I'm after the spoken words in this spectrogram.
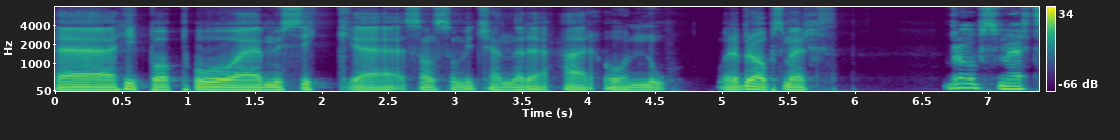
eh, hiphop og eh, musikk eh, sånn som vi kjenner det her og nå. Var det bra oppsummert? Bra oppsummert.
